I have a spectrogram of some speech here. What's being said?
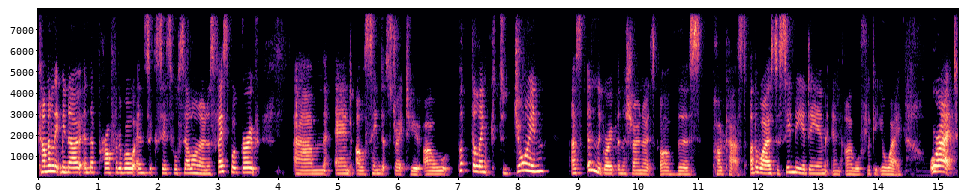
come and let me know in the Profitable and Successful Salon Owners Facebook group um, and I'll send it straight to you. I will put the link to join us in the group in the show notes of this podcast. Otherwise, to send me a DM and I will flick it your way. All right.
